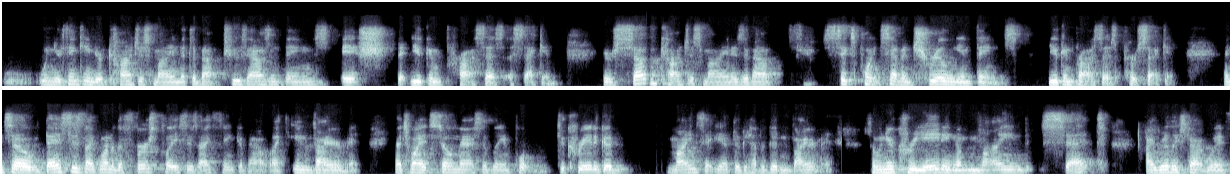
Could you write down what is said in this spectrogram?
when you're thinking your conscious mind, that's about 2,000 things ish that you can process a second. Your subconscious mind is about 6.7 trillion things you can process per second. And so this is like one of the first places I think about like environment. That's why it's so massively important to create a good mindset. You have to have a good environment. So when you're creating a mindset, I really start with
